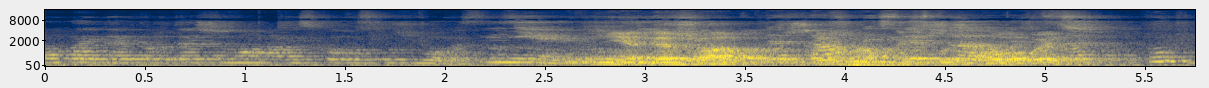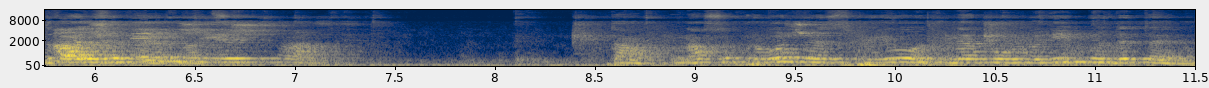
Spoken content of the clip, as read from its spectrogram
мова йде про те, що мама військовослужбовець. Ні, Ні, держава, Державний державний службовець. Пункт Але дитині 2.14. вже є 16. Так, вона супроводжує свою неповнолітню дитину.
